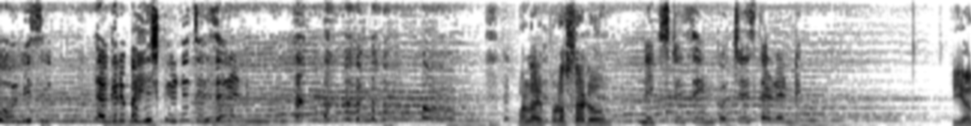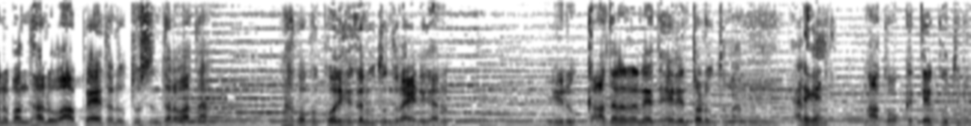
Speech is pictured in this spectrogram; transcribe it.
పోలీసులు నగర బహిష్కరణ చేశారండి. మళ్ళా ఎప్పుడొస్తాడు? నెక్స్ట్ సీన్కి వచ్చేస్తాడండి ఈ అనుబంధాలు ఆప్యాయతలు చూసిన తర్వాత నాకు ఒక కోరిక కలుగుతుంది రాయుడు గారు. మీరు కాదనరనే ధైర్యంతో అడుగుతున్నాను. అడగండి. నాకు ఒక్కతే కూతురు.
